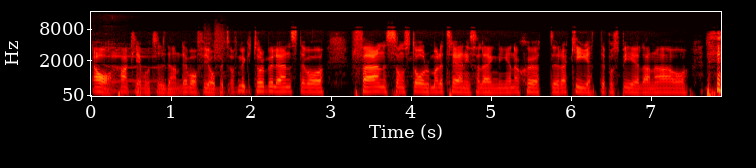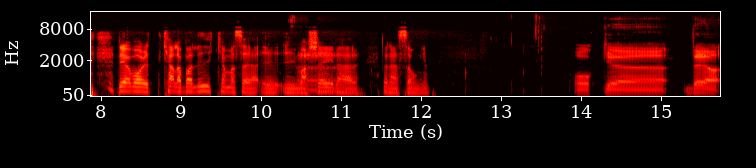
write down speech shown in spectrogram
Ja, eh, han klev åt sidan. Det var för jobbigt. Det var för mycket turbulens. Det var fans som stormade träningsanläggningen och sköt raketer på spelarna. Och det har varit kalabalik kan man säga i, i Marseille Eh. det här, den här säsongen. Och eh, det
